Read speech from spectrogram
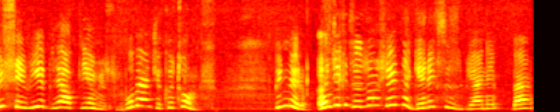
Bir seviye bile atlayamıyorsun. Bu bence kötü olmuş. Bilmiyorum. Önceki sezon şey gereksiz. Yani ben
